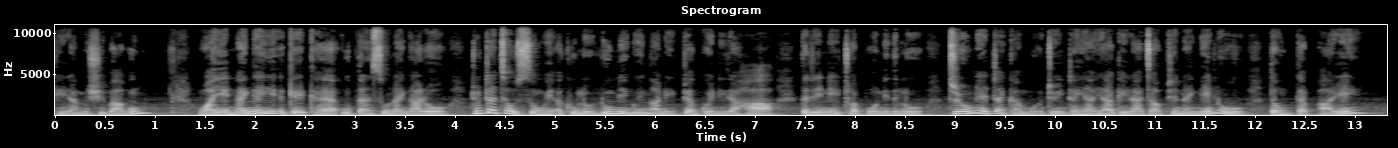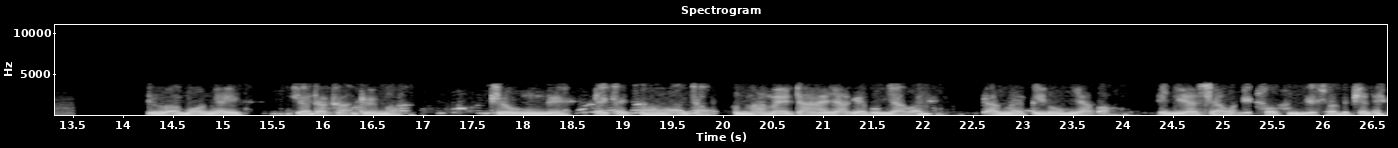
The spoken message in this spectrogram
ခဲ့တာမရှိပါဘူး။ဝါရင်နိုင်ငံရေးအကဲခတ်ဦးတန်းစိုးနိုင်ကတော့ဒုတက်ချုပ်စိုးဝင်အခုလိုလူမြင်ကွင်းကနေပြတ်ကွယ်နေတာဟာတည်င်းတွေထွက်ပေါ်နေသလိုဒရုန်းနဲ့တိုက်ခတ်မှုအတွင်းဒဏ်ရာရခဲ့တာကြောင့်ဖြစ်နိုင်တယ်လို့သုံးသပ်ပါတယ်။ သူကမော်မြိုင်ရတခအတွင်းမှာကျုံနဲ့တိုက်ခိုက်ခံရတာကြောင့်အမှန်ပဲတန်ရခဲ့ပုံရပါတယ်။ဒါပေမဲ့ပြည်ပုံမရပါဘူး။အိန္ဒိယဆရာဝန်တွေထောက်ခုရဆိုတော့ဖြစ်နေတယ်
